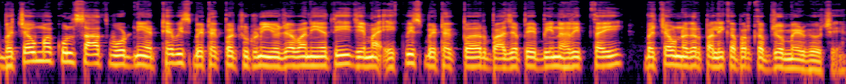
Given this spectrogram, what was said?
ભચાઉમાં કુલ સાત વોર્ડની અઠ્યાવીસ બેઠક પર ચૂંટણી યોજાવાની હતી, જેમાં એકવીસ બેઠક પર ભાજપે બિનહરીફ થઈ ભચાઉ નગરપાલિકા પર કબજો મેળવ્યો છે.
